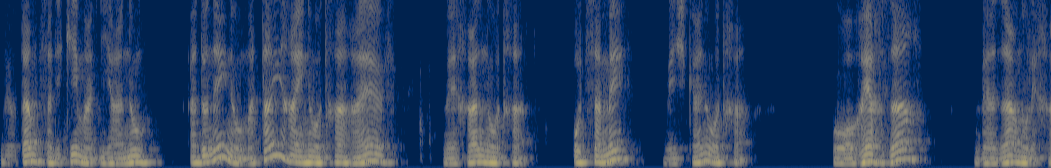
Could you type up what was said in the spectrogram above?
ואותם צדיקים יענו, אדוננו, מתי ראינו אותך רעב והאכלנו אותך, או צמא והשקענו אותך, או אורח זר ועזרנו לך,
